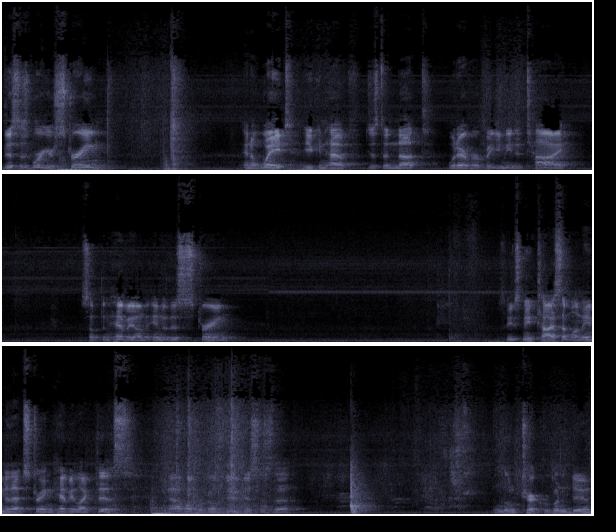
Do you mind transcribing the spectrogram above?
this is where your string and a weight, you can have just a nut, whatever, but you need to tie something heavy on the end of this string. So you just need to tie something on the end of that string heavy like this. Now what we're gonna do, this is the, the little trick we're gonna do.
